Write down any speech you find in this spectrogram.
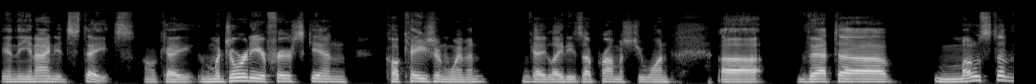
in the United States. Okay, the majority are fair skinned Caucasian women. Okay, ladies, I promised you one. Uh, that uh, most of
